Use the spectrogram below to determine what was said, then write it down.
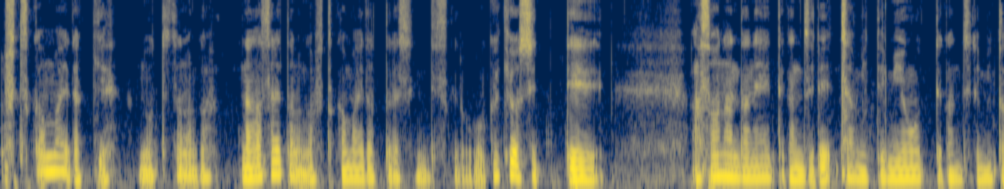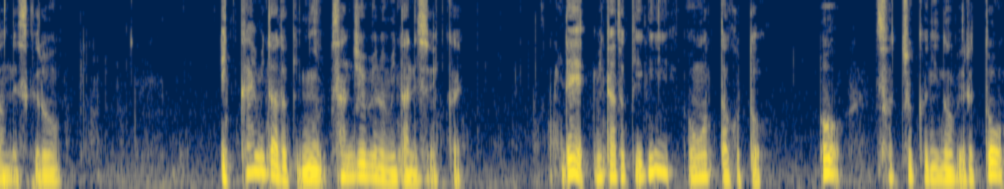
2日前だっけ？載ってたのが、流されたのが2日前だったらしいんですけど、僕今日知って、あ、そうなんだねって感じで、じゃあ見てみようって感じで見たんですけど、1回見た時に30秒の見たんですよ1回。で見た時に思ったことを率直に述べると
